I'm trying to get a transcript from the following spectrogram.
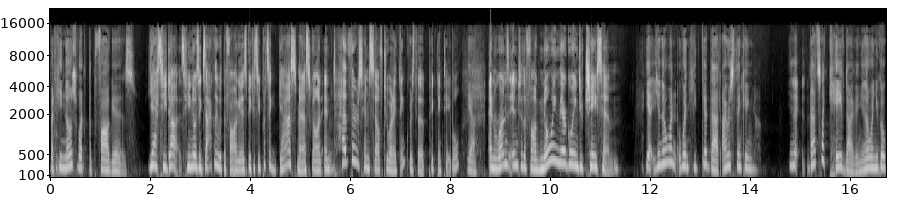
but he knows what the fog is. Yes, he does. He knows exactly what the fog is because he puts a gas mask on and tethers himself to what I think was the picnic table. Yeah. And runs into the fog knowing they're going to chase him. Yeah, you know when when he did that, I was thinking, you know, that's like cave diving. You know, when you go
